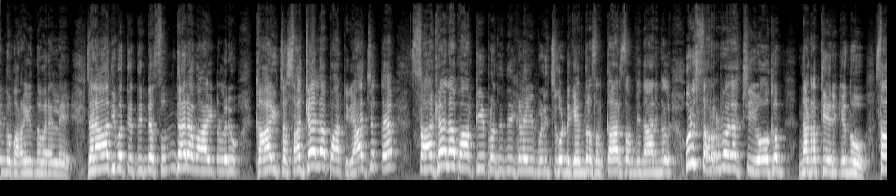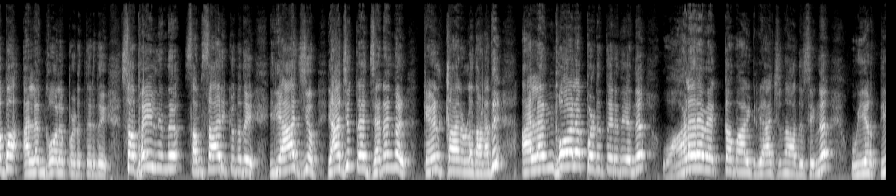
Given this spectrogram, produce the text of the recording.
എന്ന് പറയുന്നവരല്ലേ? ജനാധിപത്യത്തിന്റെ സുന്ദരമായിട്ടുള്ളൊരു കാഴ്ച സകല പാർട്ടി രാജ്യത്തെ സകല പാർട്ടി പ്രതിനിധികളെയും വിളിച്ചുകൊണ്ട് കേന്ദ്ര സർക്കാർ സംവിധാനങ്ങൾ ഒരു സർവകക്ഷി യോഗം നടത്തിയിരിക്കുന്നു. സഭ അലങ്കോലപ്പെടുത്തരുത്. സഭയിൽ നിന്ന് സംസാരിക്കുന്നത് രാജ്യം രാജ്യത്തെ ജനങ്ങൾ കേൾക്കാനുള്ളതാണ്. അത് അലങ്കോലപ്പെടുത്തരുത് എന്ന് വളരെ വ്യക്തമായിട്ട് രാജ്നാഥ് സിംഗ് ഉയർത്തി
